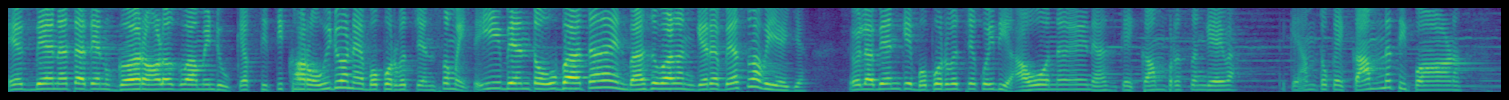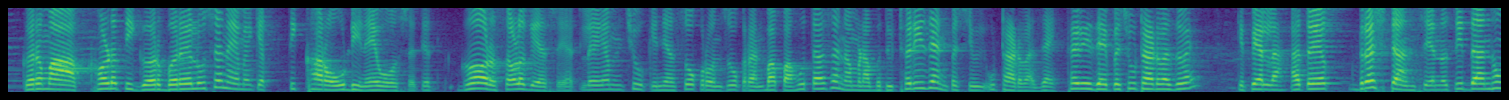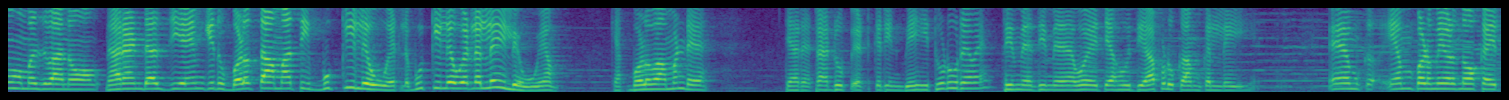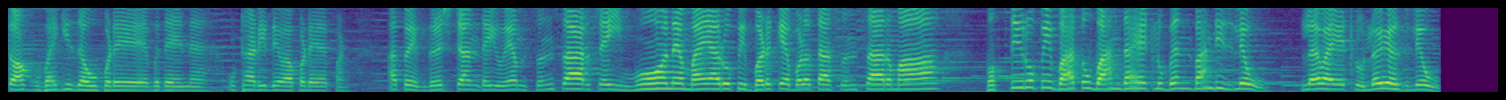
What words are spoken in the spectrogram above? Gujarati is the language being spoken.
એક બેન હતા તેનું ઘર હળગવા માંડ્યું. ક્યાંકથી તીખારો ઉડ્યો ને બપોર વચ્ચેનો સમય. ઈ બેન તો ઊભા હતા ને બાજુવાળાને ઘેરે બેસવા વહી ગયા. તો ઓલા બેન કે બપોર વચ્ચે કોઈ દી આવો નહીં ને આજ કંઈ કામ પ્રસંગે આવ્યા. કે આમ તો કંઈ કામ નથી, પણ ઘરમાં ખડતી ઘર ભરેલું છે ને એમાં ક્યાંક તીખારો ઉડીને આવ્યો છે તે ઘર સળગે છે, એટલે એમ છું કે ત્યાં છોકરો ને છોકરા બાપા હુતા છે ને હમણાં બધું ઠરી જાય ને પછી ઉઠાડવા જાય. ઠરી જાય, પછી ઉઠાડવા જવાય? કે પહેલા આ તો એક દ્રષ્ટાંત છે, એનો સિદ્ધાંત હું સમજવાનો? નારાયણદાસજીએ એમ કીધું, બળતામાંથી બુકી લેવું એટલે, બૂકી લેવું એટલે લઈ લેવું એમ. ક્યાંક બળવા માંડે, ત્યારે ટાઢું પેટ કરીને બેહી થોડું રહેવાય. ધીમે ધીમે હોય ત્યાં સુધી આપણું કામ કરી લઈએ. એમ એમ પણ મેળ ન ખાય તો આખું ભાગી જવું પડે બધાને ઉઠાડી દેવા પડે પણ. આ તો એક દ્રષ્ટાંત થયું, એમ સંસાર છે એ મોહ ને માયારૂપી ભડકે બળતા સંસારમાં ભક્તિરૂપી ભાતું બાંધાય એટલું બંધ બાંધી જ લેવું. લેવાય એટલું લઈ જ લેવું.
